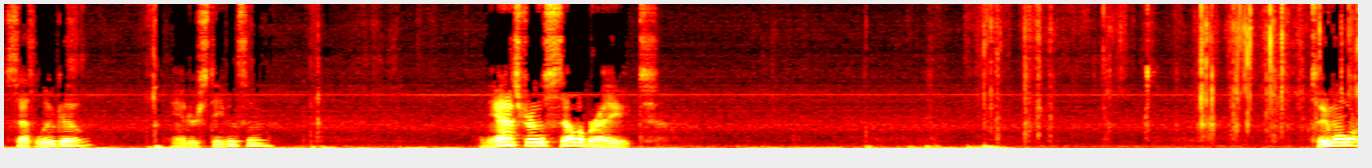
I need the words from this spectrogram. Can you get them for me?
Seth Lugo. Andrew Stevenson. And the Astros celebrate. Two more.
